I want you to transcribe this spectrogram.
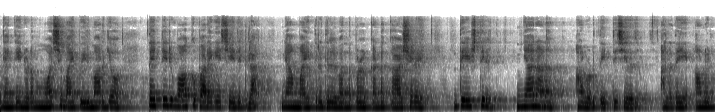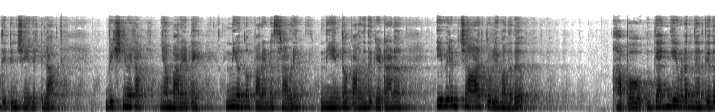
ഗംഗ എന്നോട് മോശമായി പെരുമാറുകയോ തെറ്റൊരു വാക്ക് പറയുകയോ ചെയ്തിട്ടില്ല. ഞാൻ മൈത്രത്തിൽ വന്നപ്പോൾ കണ്ട കാഴ്ചയുടെ ദേഷ്യത്തിൽ ഞാനാണ് അവളോട് തെറ്റ് ചെയ്തത്. അല്ലാതെ അവളൊരു തെറ്റും ചെയ്തിട്ടില്ല. വിഷ്ണുവേട്ടാ ഞാൻ പറയട്ടെ. നീ ഒന്നും പറയണ്ട ശ്രാവണി. നീ എന്തോ പറഞ്ഞത് കേട്ടാണ് ഇവരും ചാടത്തുള്ളി വന്നത്. അപ്പോൾ ഗംഗ ഇവിടെ നിർത്തിയത്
